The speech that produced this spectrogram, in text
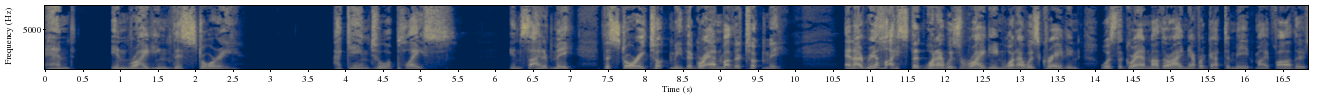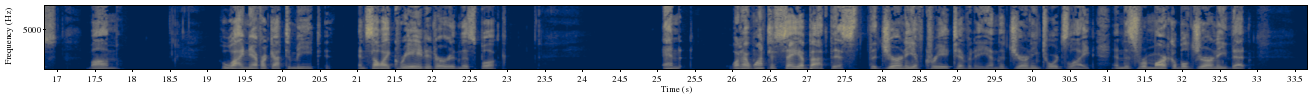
And in writing this story, I came to a place inside of me. The story took me, the grandmother took me and I realized that what I was writing, what I was creating, was the grandmother I never got to meet, my father's mom, who I never got to meet. And so I created her in this book. And what I want to say about this, the journey of creativity and the journey towards light, and this remarkable journey that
